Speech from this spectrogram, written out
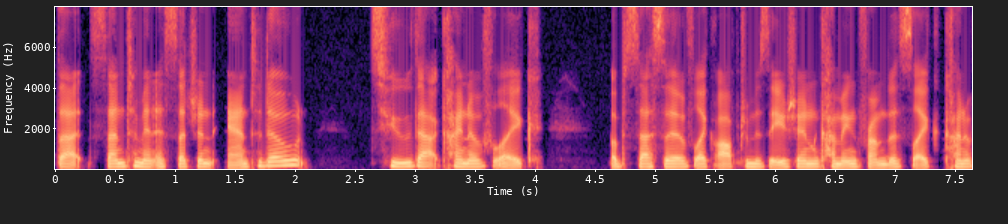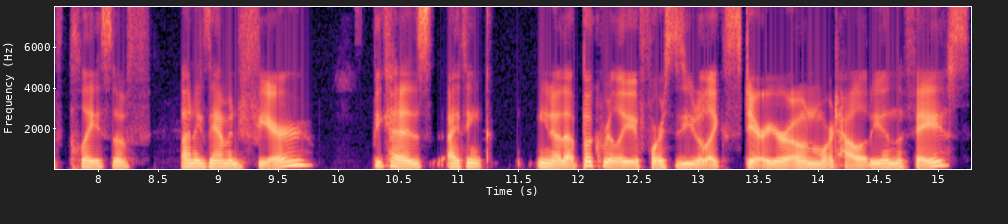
that sentiment is such an antidote to that kind of like obsessive like optimization coming from this like kind of place of unexamined fear. Because I think you know that book really forces you to like stare your own mortality in the face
